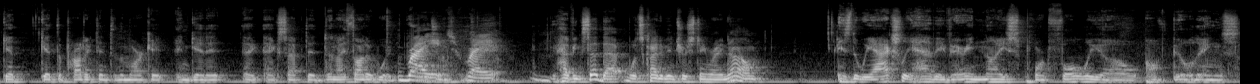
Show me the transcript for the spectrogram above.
get get the product into the market and get it a- accepted than I thought it would. Right, originally. right, Having said that, what's kind of interesting right now is that we actually have a very nice portfolio of buildings,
